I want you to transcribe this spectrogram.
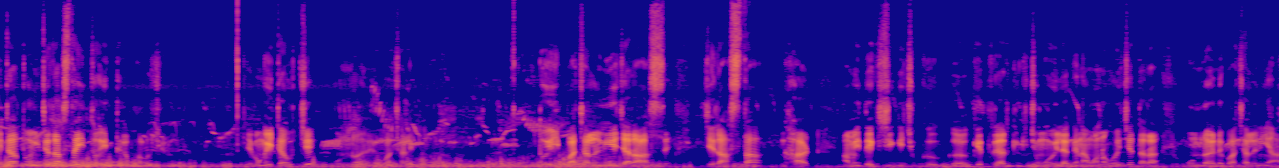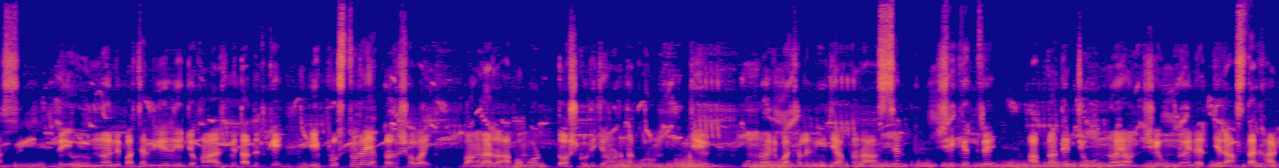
এটা তো ইটের রাস্তাই তো, এর থেকে ভালো ছিল। এবং এটা হচ্ছে উন্নয়নের পাঁচালী তো এই পাঁচালী নিয়ে যারা আসছে, যে রাস্তা ঘাট আমি দেখছি কিছু ক্ষেত্রে আর কি কিছু মহিলাকে নামানো হয়েছে, তারা উন্নয়নের পাঁচালী নিয়ে আসছে। তো এই উন্নয়নের পাঁচালী নিয়ে যখন আসবে, তাদেরকে এই প্রশ্নটাই আপনারা সবাই বাংলার আপামর দশ কোটি জনতা করুন, যে উন্নয়নের পাঁচালী নিয়ে যে আপনারা আসছেন, সেক্ষেত্রে আপনাদের যে উন্নয়ন সেই উন্নয়নের যে রাস্তাঘাট,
